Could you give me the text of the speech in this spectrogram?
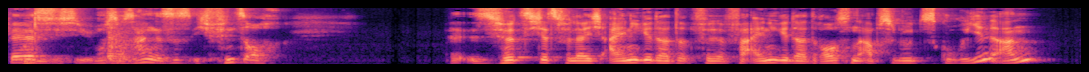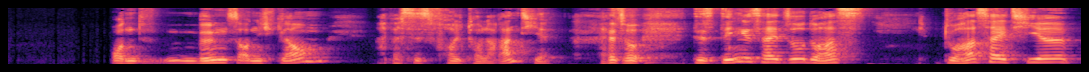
der Und ich, ich muss auch sagen, es ist, ich finde es auch, es hört sich jetzt vielleicht einige da, für, für einige da draußen absolut skurril an und mögen es auch nicht glauben, aber es ist voll tolerant hier. Also das Ding ist halt so, du hast, du hast halt hier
